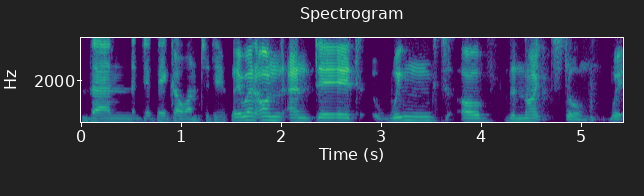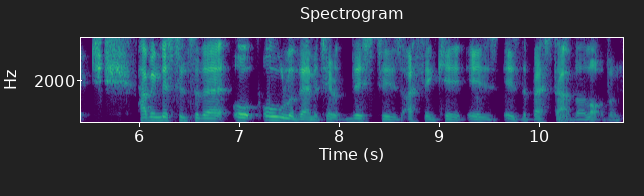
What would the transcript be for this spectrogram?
then did they go on to do? They went on and did Wings of the Night Storm, which, having listened to their all, all of their material, this is I think it is is the best out of a lot of them.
